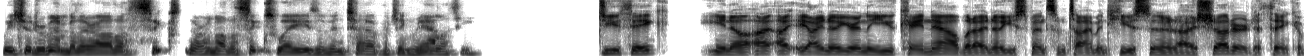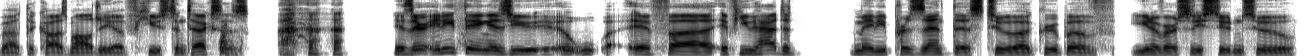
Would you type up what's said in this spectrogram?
We should remember there are the six there are another six ways of interpreting reality. Do you think you know, I, I, I know you're in the UK now, but I know you spent some time in Houston, and I shudder to think about the cosmology of Houston, Texas. Is there anything as you if uh, if you had to maybe present this to a group of university students who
